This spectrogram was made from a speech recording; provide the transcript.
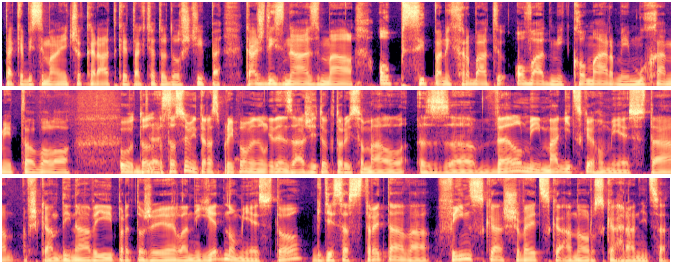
tak keby si mal niečo krátke, tak ťa to doštípe. Každý z nás mal obsypaný chrbát ovadmi, komármi, muchami, to bolo... Uh, to, to si mi teraz pripomenul jeden zážitok, ktorý som mal z veľmi magického miesta v Škandinávii, pretože je len jedno miesto, kde sa stretáva fínska, švédska a norská hranica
